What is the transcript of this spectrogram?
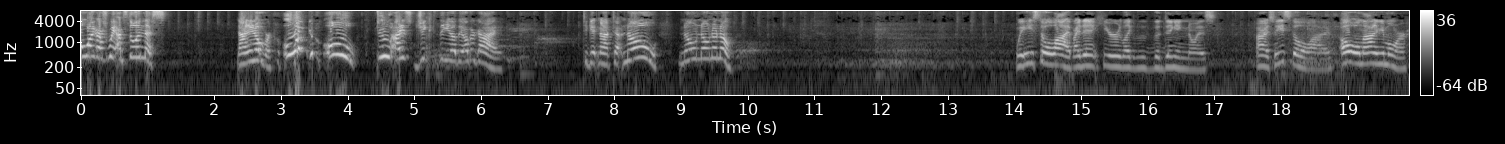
Oh my gosh, wait, I'm still in this! Now I need over. Oh my Oh! Dude, I just jinked the, uh, the other guy. To get knocked out. No! No, no, no, no. Wait, he's still alive. I didn't hear, like, the, the dinging noise. Alright, so he's still alive. Oh, well, not anymore.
